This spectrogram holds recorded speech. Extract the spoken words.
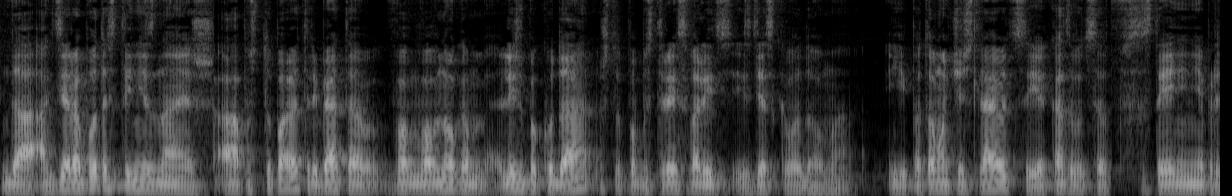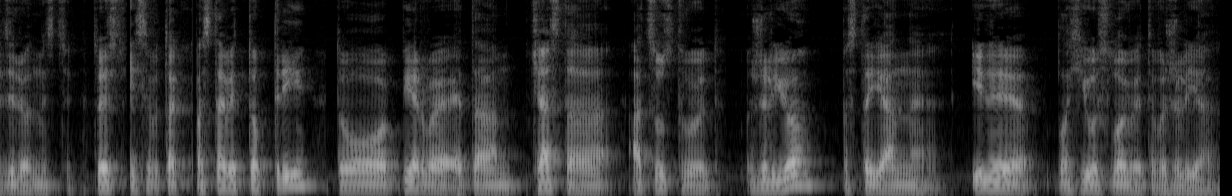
Да, а где работать ты не знаешь. А поступают ребята во, во многом лишь бы куда, чтобы побыстрее свалить из детского дома. И потом отчисляются и оказываются в состоянии неопределенности. То есть, если вот так поставить топ-3, то первое это часто отсутствует жилье постоянное или плохие условия этого жилья,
